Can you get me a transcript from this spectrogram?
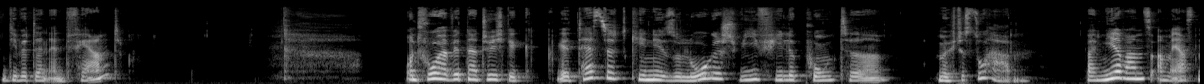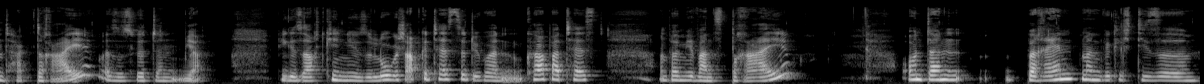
die wird dann entfernt. Und vorher wird natürlich getestet, kinesiologisch, wie viele Punkte möchtest du haben. Bei mir waren es am ersten Tag drei, also es wird dann, ja, wie gesagt, kinesiologisch abgetestet über einen Körpertest und bei mir waren es drei. Und dann brennt man wirklich diese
